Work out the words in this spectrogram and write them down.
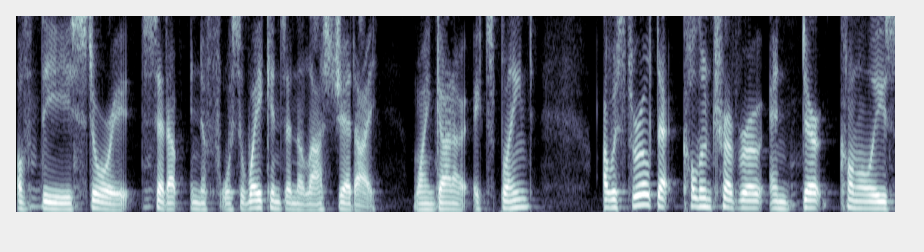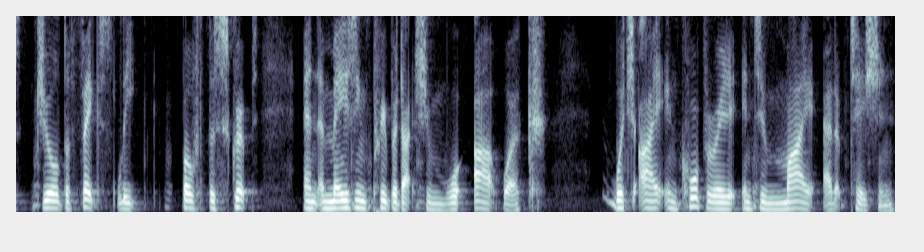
of the story set up in The Force Awakens and The Last Jedi. Weingartner explained. I was thrilled that Colin Trevorrow and Derek Connolly's Duel the Fates leaked both the script and amazing pre production artwork, which I incorporated into my adaptation.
